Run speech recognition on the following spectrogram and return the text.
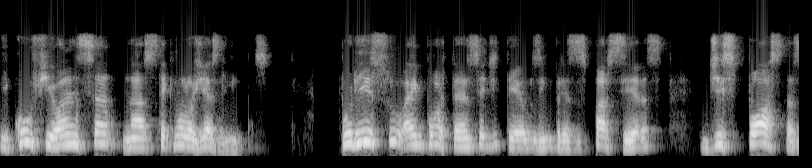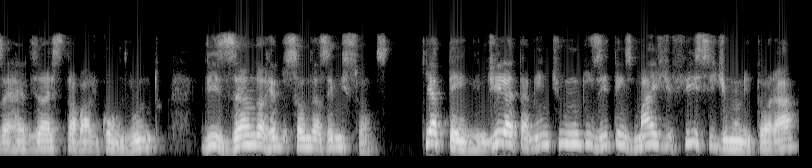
e confiança nas tecnologias limpas. Por isso, a importância de termos empresas parceiras dispostas a realizar esse trabalho conjunto, visando a redução das emissões, que atendem diretamente um dos itens mais difíceis de monitorar,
